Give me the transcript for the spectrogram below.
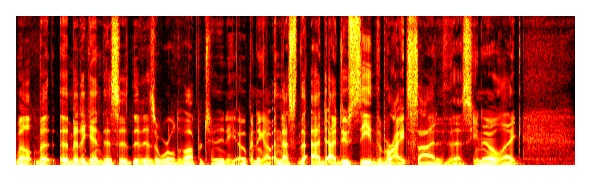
Well, but uh, but again, this is it is a world of opportunity opening up, and that's the, I, I do see the bright side of this. You know, like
